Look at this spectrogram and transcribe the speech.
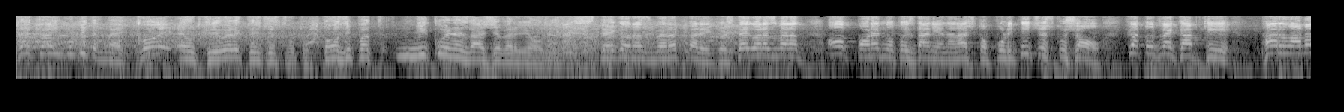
След това и попитахме, кой е открил електричеството. Този път никой не знаеше верния отговор. Ще го разберат, Маринко, ще го разберат от поредното издание на нашето политическо шоу. Като две капки Парламент!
